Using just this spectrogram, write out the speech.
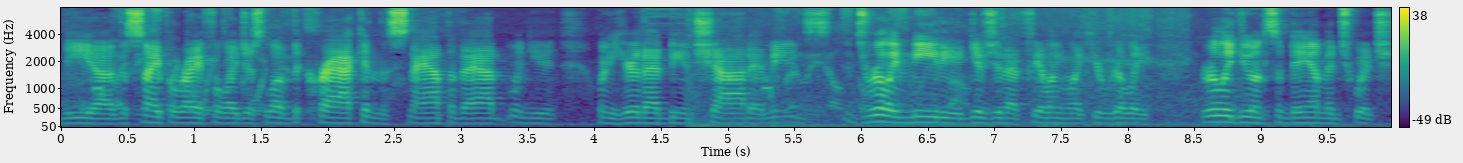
the uh, the sniper rifle, I just love the crack and the snap of that when you when you hear that being shot. I mean, it's, it's really meaty. It gives you that feeling like you're really you're really doing some damage. Which,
